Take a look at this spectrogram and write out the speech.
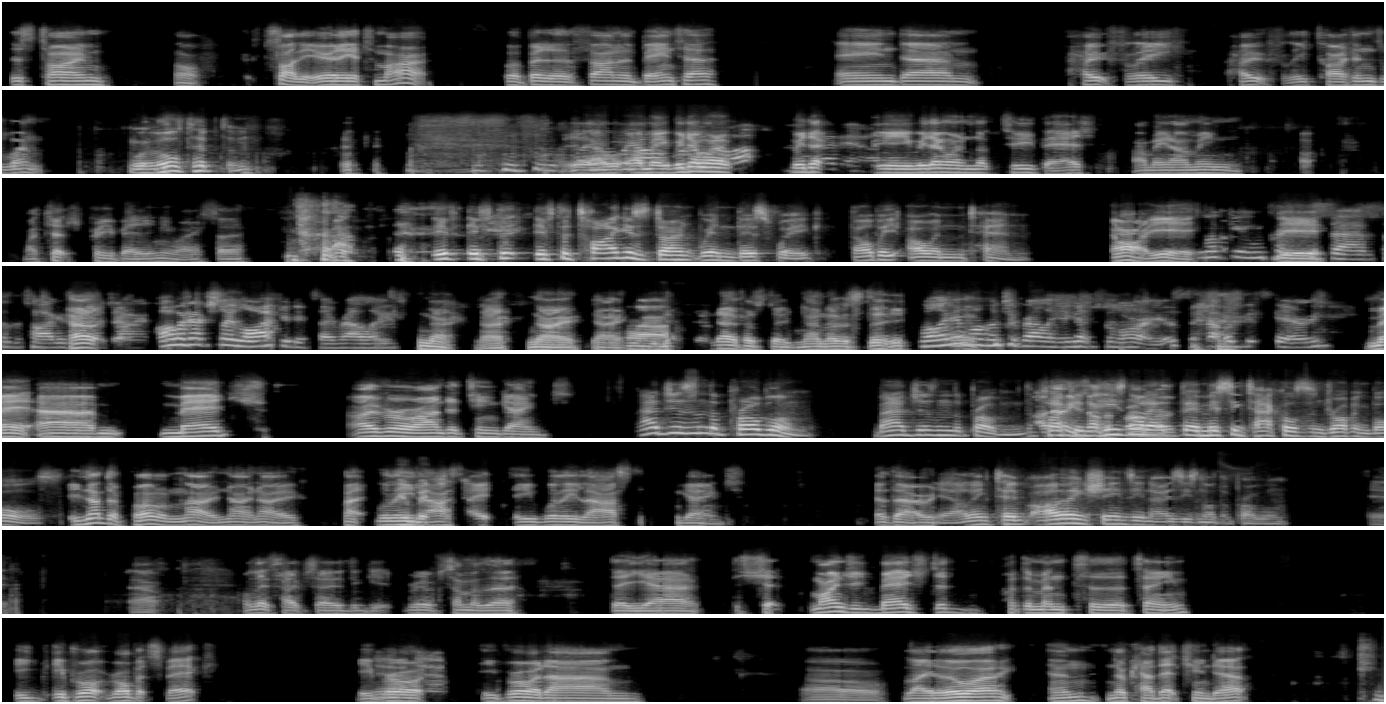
this time, oh, slightly earlier tomorrow, for a bit of fun and banter, and um, hopefully, hopefully Titans win. We've all tipped them. Yeah, We- we I mean, we we don't wanna- we don't- go down. Yeah, we don't want to look too bad. I mean, I mean, my tip's pretty bad anyway. So If if the if the Tigers don't win this week, they'll be 0 and 10. oh yeah, Looking pretty Yeah. sad for the Tigers. How- if. I would actually like it if they rallied. no, no, no, no, Ah. none of us do. None of us do. Well, I didn't want them to rally against the Warriors. That was a bit scary. Ma- um, Madge, over or under ten games? Madge isn't the problem. Madge isn't the problem. The I know he's fucking, not the he's not out there missing tackles and dropping balls. He's not the problem. No, no, no. But will he Yeah, but- last? Eight, he will he last games? If they're Yeah, I think Tim. I think Sheensy knows he's not the problem. Yeah. Well, let's hope so to get rid of some of the the uh, the shit. Mind you, Madge did put them into the team. He he brought Roberts back. He Yeah. brought he brought um oh Leilua in. Look how that turned out.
